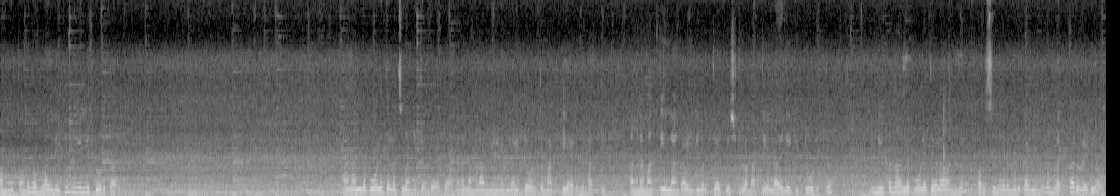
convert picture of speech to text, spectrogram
സമയത്താണ് നമ്മൾ അതിലേക്ക് മീനിട്ട് കൊടുക്കാറ്. ആ നല്ലപോലെ തിളച്ച് വന്നിട്ടുണ്ട് കേട്ടോ. അങ്ങനെ നമ്മൾ ആ മീനെല്ലാം ഇട്ട് കൊടുത്ത് മത്തിയായിരുന്നു. മത്തി. അങ്ങനെ മത്തിയെല്ലാം കഴുകി വൃത്തിയാക്കി വെച്ചിട്ടുള്ള മത്തിയെല്ലാം അതിലേക്ക് ഇട്ട് കൊടുത്ത് ഇനിയിപ്പോൾ നല്ലപോലെ തിള വന്ന് കുറച്ച് നേരം കൂടി കഴിയുമ്പോൾ നമ്മൾ കറി റെഡിയാവും.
